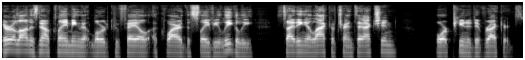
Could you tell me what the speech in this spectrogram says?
Urilan is now claiming that Lord Kufail acquired the slave illegally, citing a lack of transaction or punitive records.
